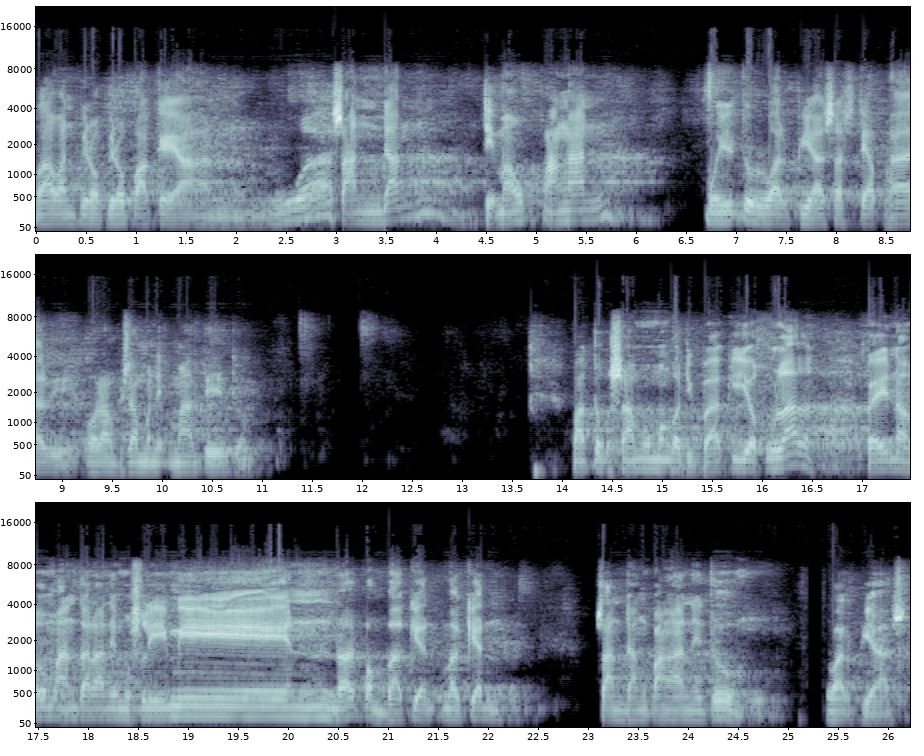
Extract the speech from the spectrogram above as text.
lawan piro-piro pakaian. Wah, sandang dik mau pangan. Itu luar biasa setiap hari orang bisa menikmati itu. Patuk samu mongko dibagi ya hulal bainahum antarane muslimin. Nah, pembagian bagian sandang pangan itu luar biasa.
